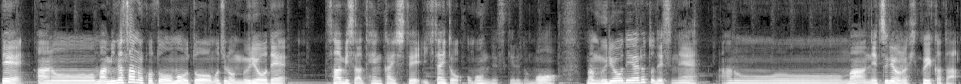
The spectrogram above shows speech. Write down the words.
で、あのー、まあ皆さんのことを思うと、もちろん無料でサービスは展開していきたいと思うんですけれども、まあ無料でやるとですね、あのー、まあ熱量の低い方、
